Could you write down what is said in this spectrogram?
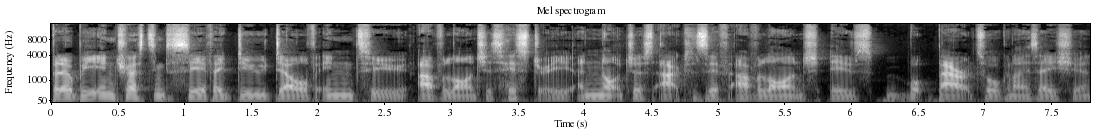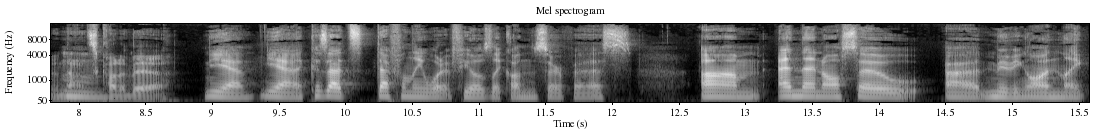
but it'll be interesting to see if they do delve into Avalanche's history and not just act as if Avalanche is what Barrett's organization and that's Mm. kind of it. Yeah, yeah, because that's definitely what it feels like on the surface. Um, and then also uh, moving on, like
